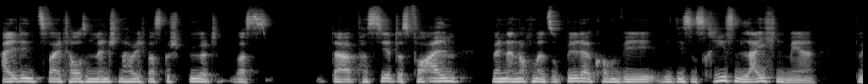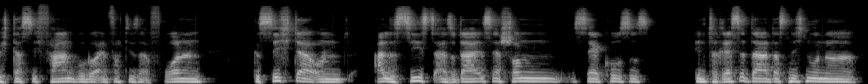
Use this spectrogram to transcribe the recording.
all den 2000 Menschen habe ich was gespürt, was da passiert ist. Vor allem, wenn dann nochmal so Bilder kommen wie, wie dieses riesen Leichenmeer, durch das sie fahren, wo du einfach diese erfrorenen Gesichter und alles siehst. Also da ist ja schon sehr großes Interesse da, dass nicht nur eine,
